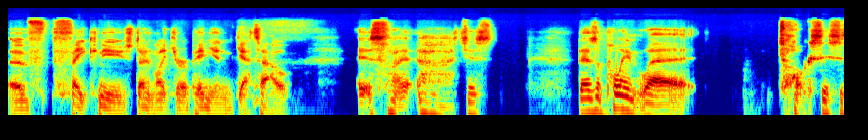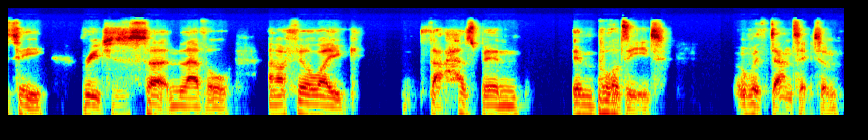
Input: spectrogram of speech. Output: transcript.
of fake news, don't like your opinion, get out. It's like, ah, just there's a point where toxicity reaches a certain level and I feel like that has been embodied with Dan Ticktum.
